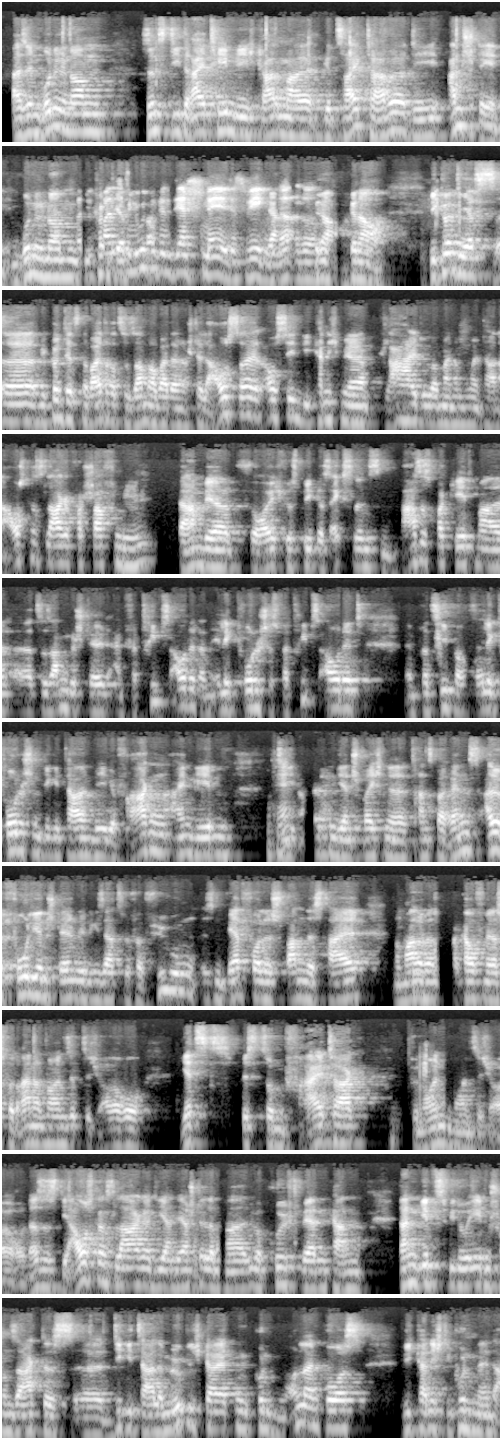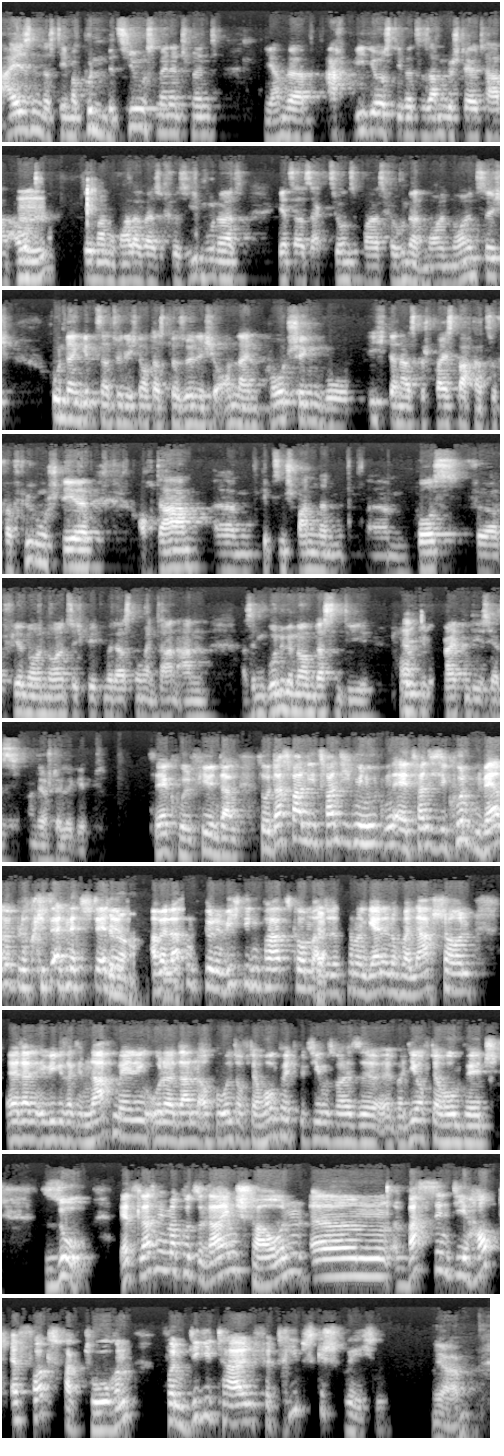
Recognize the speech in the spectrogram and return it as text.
also im Grunde genommen sind es die drei Themen, die ich gerade mal gezeigt habe, die anstehen. Im Grunde genommen. Also 20 Minuten sind sehr schnell, deswegen. Ja, ne? also, genau, genau. Wie könnte, jetzt, äh, wie könnte jetzt eine weitere Zusammenarbeit an der Stelle aussehen? Wie kann ich mir Klarheit über meine momentane Ausgangslage verschaffen? Mhm. Da haben wir für euch, für Speakers Excellence, ein Basispaket mal äh, zusammengestellt, ein Vertriebsaudit, ein elektronisches Vertriebsaudit im Prinzip auf elektronischen, digitalen Wege Fragen eingeben. Okay. Sie erhalten die entsprechende Transparenz. Alle Folien stellen wir, wie gesagt, zur Verfügung. Ist ein wertvolles, spannendes Teil. Normalerweise verkaufen wir das für 379 Euro. Jetzt bis zum Freitag für 99 Euro. Das ist die Ausgangslage, die an der Stelle mal überprüft werden kann. Dann gibt es, wie du eben schon sagtest, äh, digitale Möglichkeiten, Kunden-Online-Kurs. Wie kann ich die Kunden enteisen? Das Thema Kundenbeziehungsmanagement hier haben wir acht Videos, die wir zusammengestellt haben. Auch mhm. Thema normalerweise für 700, jetzt als Aktionspreis für 199. Und dann gibt es natürlich noch das persönliche Online-Coaching, wo ich dann als Gesprächspartner zur Verfügung stehe. Auch da ähm, gibt es einen spannenden ähm, Kurs für 4,99 bieten wir das momentan an. Also im Grunde genommen, das sind die ja. Möglichkeiten, die es jetzt an der Stelle gibt. Sehr cool, vielen Dank. So, das waren die 20 Minuten, äh, 20 Sekunden Werbeblock jetzt an der Stelle. Genau. Aber lass uns zu den wichtigen Parts kommen. Also das kann man gerne nochmal nachschauen. Äh, dann, wie gesagt, im Nachmailing oder dann auch bei uns auf der Homepage, beziehungsweise äh, bei dir auf der Homepage. So, jetzt lass mich mal kurz reinschauen. Ähm, was sind die Haupterfolgsfaktoren von digitalen Vertriebsgesprächen? Ja.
